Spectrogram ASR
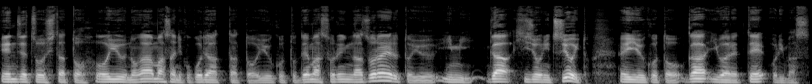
演説をしたというのがまさにここであったということで、まあ、それになぞらえるという意味が非常に強いということが言われております。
